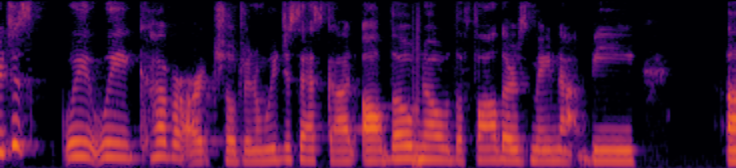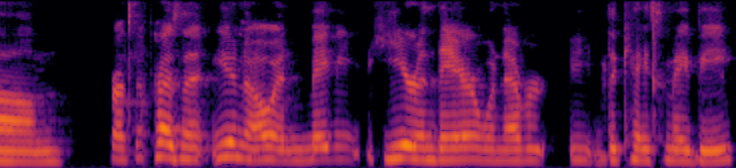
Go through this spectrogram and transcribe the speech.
we just we we cover our children and we just ask God, although no, the fathers may not be um present present, you know, and maybe here and there whenever the case may be.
